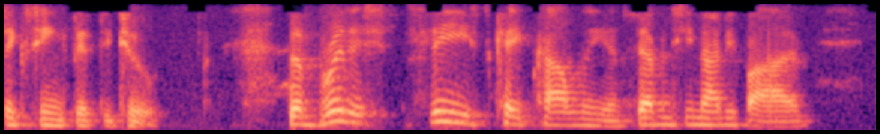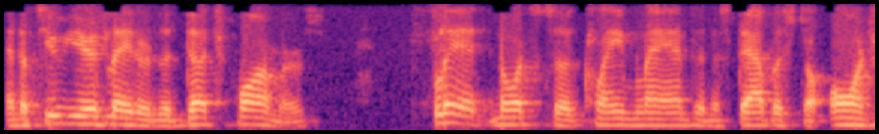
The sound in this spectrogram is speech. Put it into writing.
1652. The British seized Cape Colony in 1795, and a few years later, the Dutch farmers fled north to claim land and established the Orange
